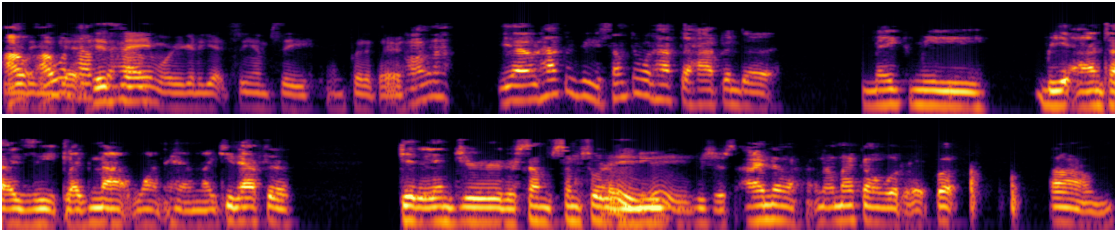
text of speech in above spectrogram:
I, you're either I would get have his to have, name or you're gonna get CMC and put it there. I would- yeah, it would have to be, something would have to happen to make me be anti Zeke, like not want him. Like he'd have to get injured or some, some sort of Hey, news. Just, I know, and I'm not going to wood, right? But, um,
